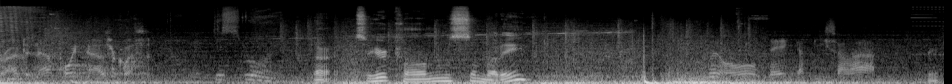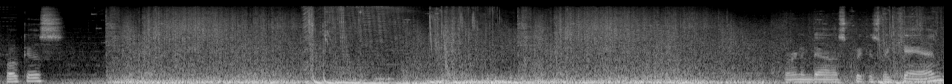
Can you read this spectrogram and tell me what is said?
Arrived at nav point as requested. Destroyed. Alright, so here comes somebody. We'll take a piece of that. We're focus. Burn him down as quick as we can.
